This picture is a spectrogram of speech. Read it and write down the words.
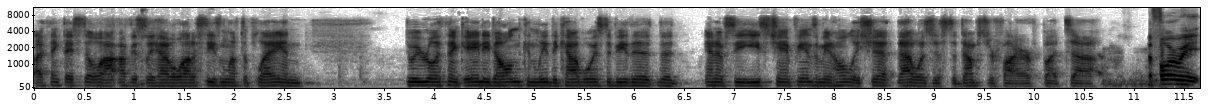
I think they still obviously have a lot of season left to play. And do we really think Andy Dalton can lead the Cowboys to be the the NFC East champions? I mean, holy shit, that was just a dumpster fire. But uh, Before we,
